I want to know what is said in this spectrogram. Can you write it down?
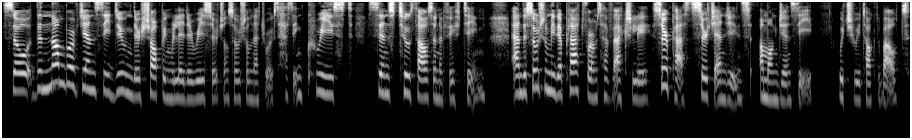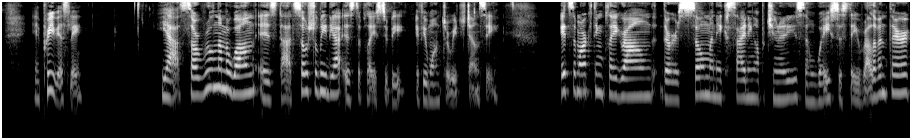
So, the number of Gen Z doing their shopping related research on social networks has increased since 2015. And the social media platforms have actually surpassed search engines among Gen Z, which we talked about uh, previously. Yeah, so rule number one is that social media is the place to be if you want to reach Gen Z. It's a marketing playground. There are so many exciting opportunities and ways to stay relevant there,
